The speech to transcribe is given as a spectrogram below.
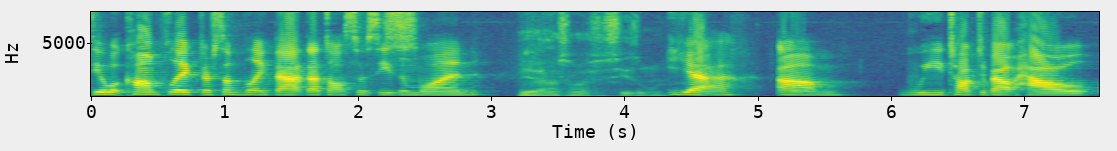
deal with conflict or something like that, that's also season 1. yeah that's what season one Yeah. Um, we talked about how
